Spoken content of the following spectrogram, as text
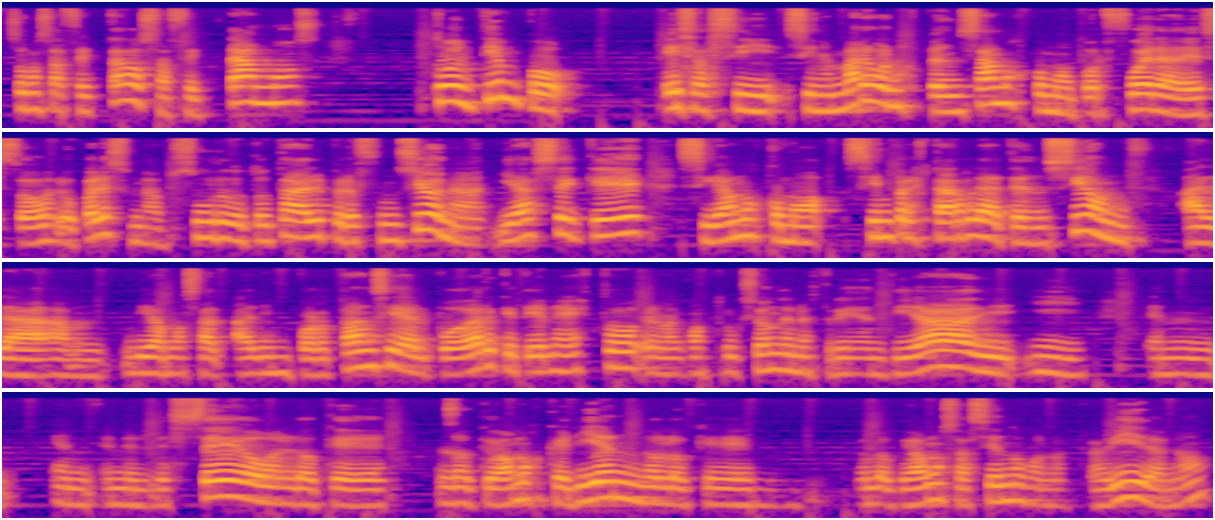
somos afectados, afectamos, todo el tiempo es así, sin embargo nos pensamos como por fuera de eso, lo cual es un absurdo total, pero funciona y hace que sigamos como sin prestarle atención a la, digamos, a, la importancia del poder que tiene esto en la construcción de nuestra identidad y, en, el deseo, en lo que, lo que vamos queriendo, lo que, lo que vamos haciendo con nuestra vida, ¿no?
